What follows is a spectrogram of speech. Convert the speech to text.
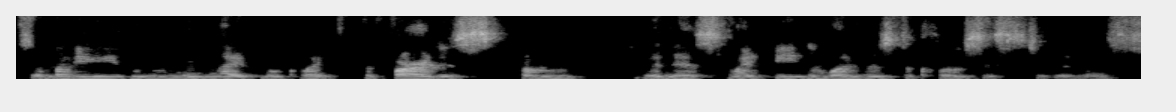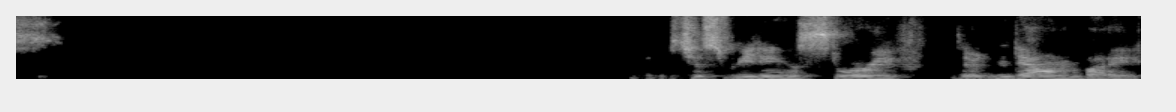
Somebody who might look like the farthest from goodness might be the one who's the closest to goodness. I was just reading a story written down by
